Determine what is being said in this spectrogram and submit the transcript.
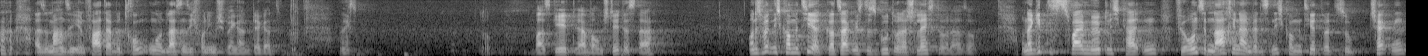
Also machen sie ihren Vater betrunken und lassen sich von ihm schwängern. Der ganz, so, was geht? Ja, warum steht es da? Und es wird nicht kommentiert. Gott sagt nicht, das ist gut oder schlecht oder so. Und da gibt es zwei Möglichkeiten für uns im Nachhinein, wenn es nicht kommentiert wird, zu checken,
